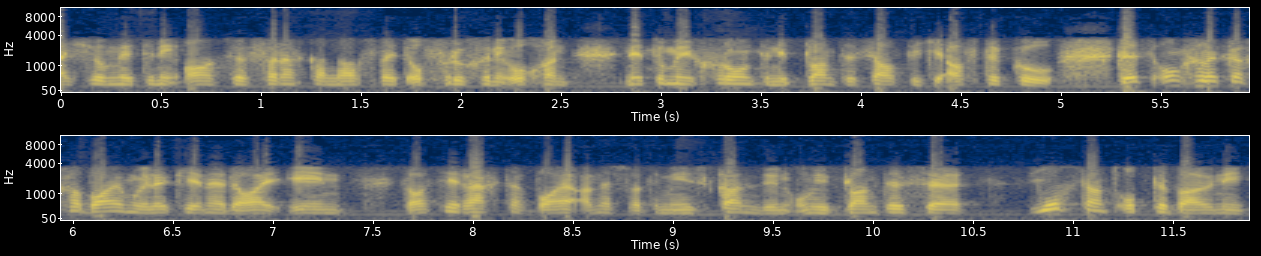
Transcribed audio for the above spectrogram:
as jy hom net in die aand so vinnig kan naspuit of vroeg in die oggend net om die grond en die plante self bietjie af te koel. Dis ongelukkig baie moeilike een daai en daar's nie regtig baie anders wat 'n mens kan doen om die plante se weerstand op te bou nie.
